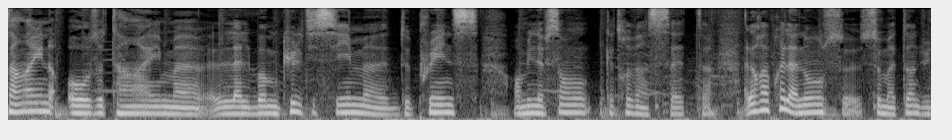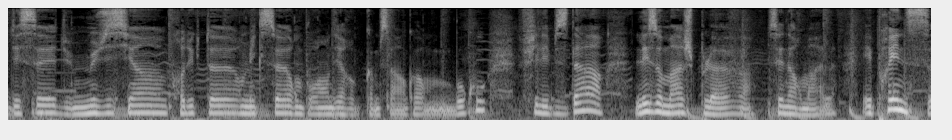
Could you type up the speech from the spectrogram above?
Sign All the Time, l'album cultissime de Prince en 1987. Alors après l'annonce ce matin du décès du musicien, producteur, mixeur, on pourrait en dire comme ça encore beaucoup, Philippe Zdar, les hommages pleuvent, c'est normal. Et Prince,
